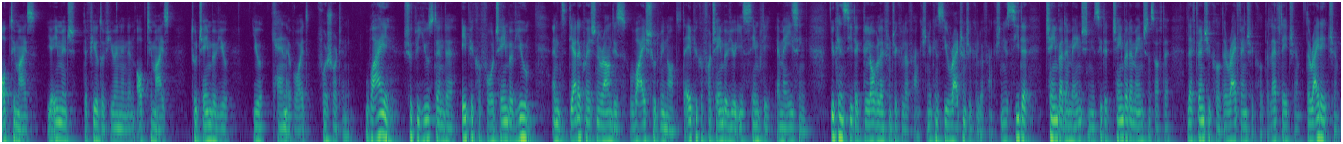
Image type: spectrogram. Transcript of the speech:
optimize your image, the field of view, and then optimize to chamber view you can avoid foreshortening. Why should we use then the apical four chamber view? And the other question around is why should we not? The apical four chamber view is simply amazing. You can see the global left ventricular function, you can see right ventricular function, you see the chamber dimension, you see the chamber dimensions of the left ventricle, the right ventricle, the left atrium, the right atrium.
